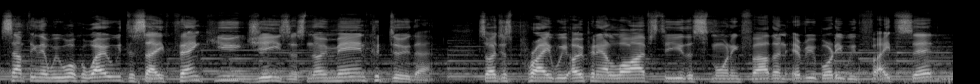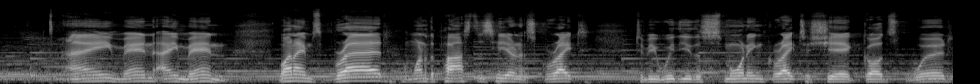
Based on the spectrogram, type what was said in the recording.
Something that we walk away with to say, Thank you, Jesus. No man could do that. So I just pray we open our lives to you this morning, Father, and everybody with faith said, Amen, amen. My name's Brad. I'm one of the pastors here, and it's great to be with you this morning. Great to share God's word.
